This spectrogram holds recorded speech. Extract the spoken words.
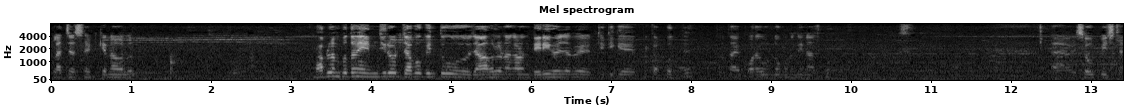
ক্লাচার সেট কেনা হলো। ভাবলাম প্রথমে এমজি রোড যাব, কিন্তু যাওয়া হলো না, কারণ দেরি হয়ে যাবে টিটিকে পিক আপ করতে। তো তাই পরে অন্য কোনো দিন আসব। সৌ পিসটা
